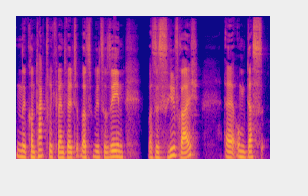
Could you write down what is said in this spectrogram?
eine Kontaktfrequenz? Was willst du sehen? Was ist hilfreich, äh, um das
